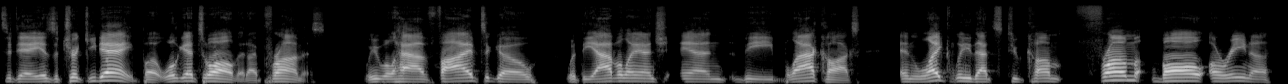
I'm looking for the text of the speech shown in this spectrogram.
today is a tricky day, but we'll get to all of it. I promise. We will have five to go with the Avalanche and the Blackhawks, and likely that's to come from Ball Arena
